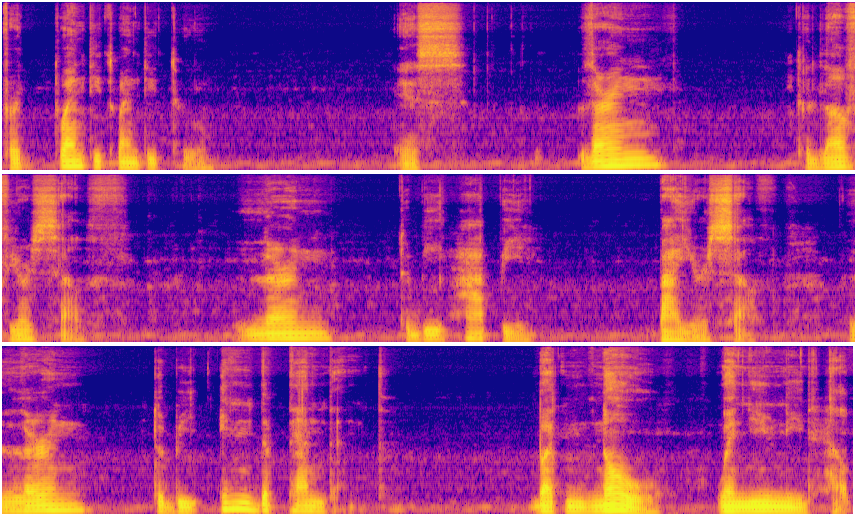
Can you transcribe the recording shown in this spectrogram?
for 2022 is learn to love yourself. Learn to be happy by yourself. Learn to be independent, but know when you need help.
